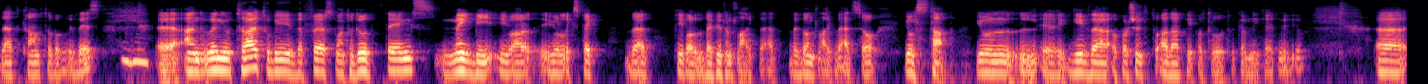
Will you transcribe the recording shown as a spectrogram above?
that comfortable with this. Uh, and when you try to be the first one to do things, maybe you are you'll expect that people they didn't like that, they don't like that, so you'll stop. You'll uh, give the opportunity to other people to, to communicate with you. Uh,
